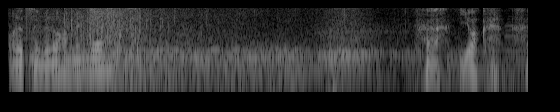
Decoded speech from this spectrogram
Und jetzt nehmen wir noch einen Minion. Jock.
